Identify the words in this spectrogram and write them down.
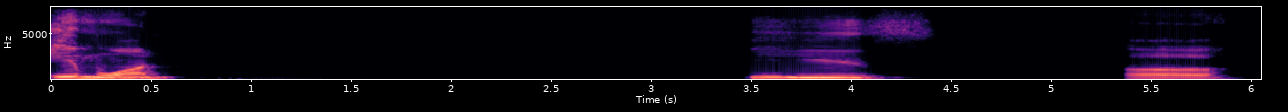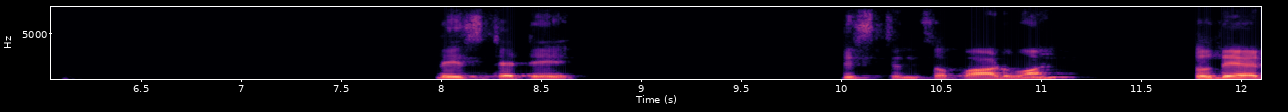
M1, he is uh, placed at a distance of R1. So their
